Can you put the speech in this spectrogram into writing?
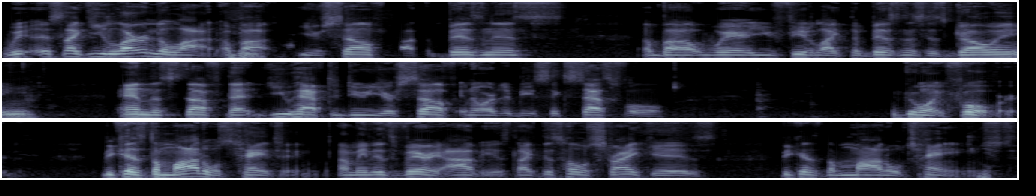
we it's like you learned a lot about yourself, about the business, about where you feel like the business is going, and the stuff that you have to do yourself in order to be successful going forward because the model's changing. I mean, it's very obvious. Like this whole strike is because the model changed,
